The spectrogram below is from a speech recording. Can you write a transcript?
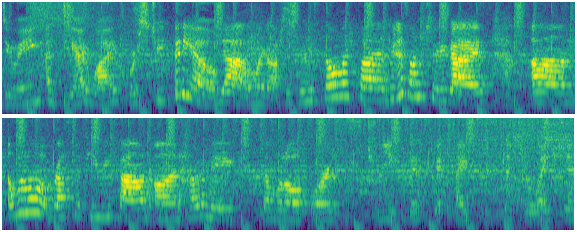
doing a DIY horse treat video. Yeah, oh my gosh, it's gonna be so much fun. We just wanted to show you guys um, a little recipe we found on how to make some little horse treat biscuit type situation.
